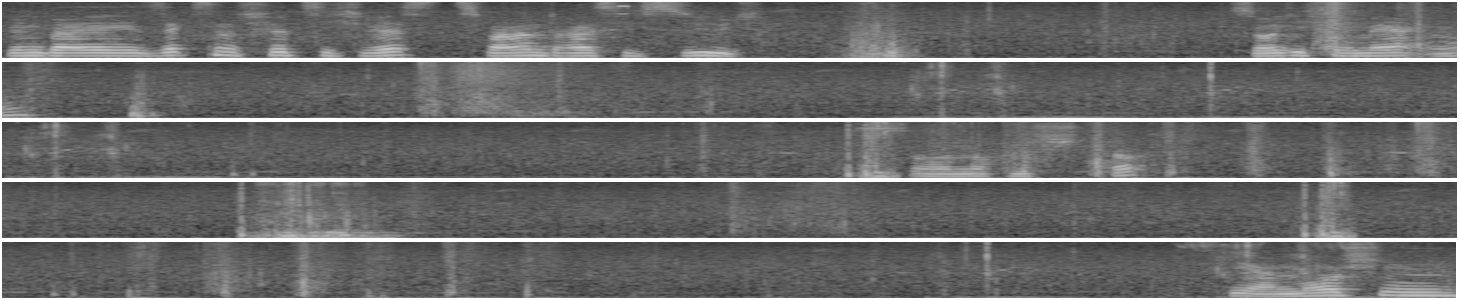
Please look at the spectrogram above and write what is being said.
Bin bei 46 West, 32 Süd. Sollte ich mir merken. So, noch ein Stock. An morschen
